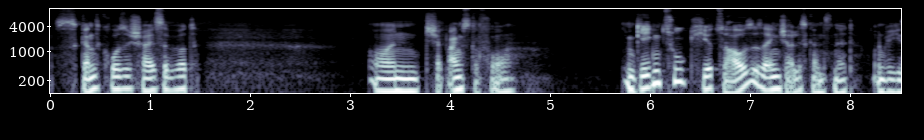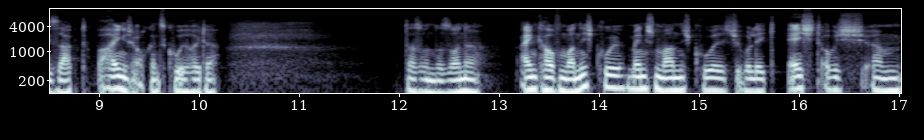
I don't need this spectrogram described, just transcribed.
Dass es ganz große Scheiße wird. Und ich habe Angst davor. Im Gegenzug, hier zu Hause ist eigentlich alles ganz nett. Und wie gesagt, war eigentlich auch ganz cool heute. Das in der Sonne. Einkaufen war nicht cool, Menschen waren nicht cool. Ich überlege echt, ob ich ähm,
